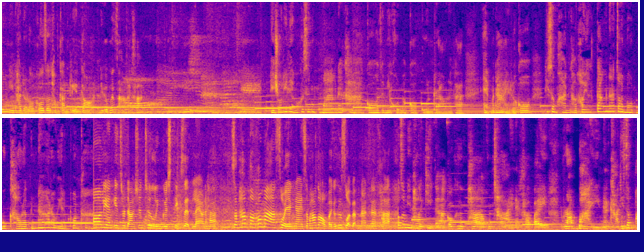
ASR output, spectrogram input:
ซึ่งวันนี้นะคะเดี๋ยวเราก็จะทำการเรียนก่อนอยู่กับเพื่อนสาวนะคะในช่วงที่เรียนก็คือสนุกมากนะคะ ก็จะมีคนมาก่อกวนเรานะคะ แอบมาถ่ายแล้วก็ที่สำคัญค่ะเขายังตั้งหน้าจอโน้ตบุ๊กเขาแล้วเป็นหน้าเราเห็นทุกคนค่ะก็เรียน introduction to linguistics เสร็จแล้วนะคะ สภาพตอนเข้ามาสวยยังไง สภาพตอนออกไปก็คือสวยแบบนั้นนะคะ ก็จะมีภารกิจนะคะก็คือพาคุณชายนะคะไปรับใบนะคะที่จะไป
